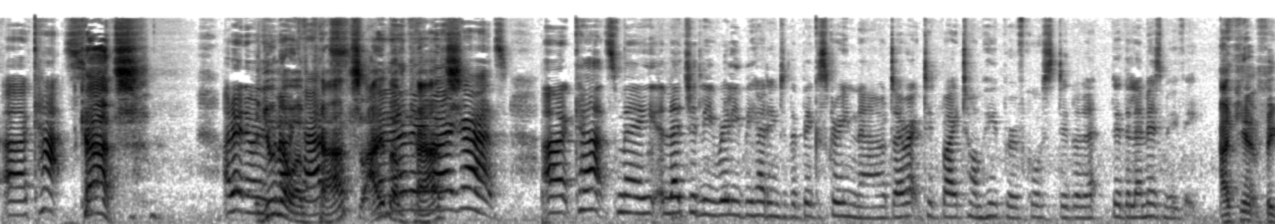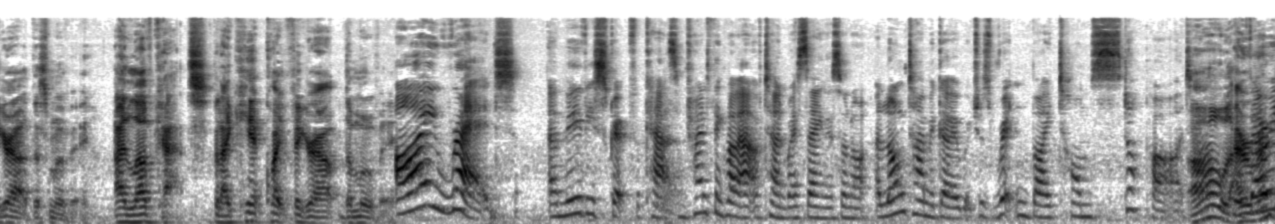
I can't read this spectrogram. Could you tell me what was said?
Uh, cats. Cats! I don't know You know of cats. cats. I know love cats. Cats. Uh, cats may allegedly really be heading to the big screen now. Directed by Tom Hooper, of course, did the Le- did the Les Mis movie. I can't figure out this movie. I love cats, but I can't quite figure out the movie. I read a movie script for cats. I'm trying to think if I'm out of turn by saying this or not. A long time ago, which was written by Tom Stoppard. Oh, I a very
